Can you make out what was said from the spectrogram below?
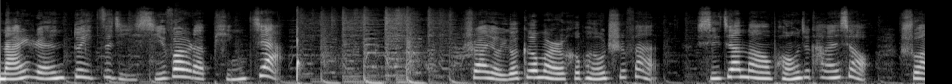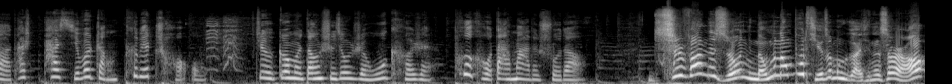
男人对自己媳妇儿的评价，说啊，有一个哥们儿和朋友吃饭，席间呢，朋友就开玩笑说啊，他他媳妇儿长得特别丑，这个哥们儿当时就忍无可忍，破口大骂的说道：“吃饭的时候你能不能不提这么恶心的事儿啊？”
